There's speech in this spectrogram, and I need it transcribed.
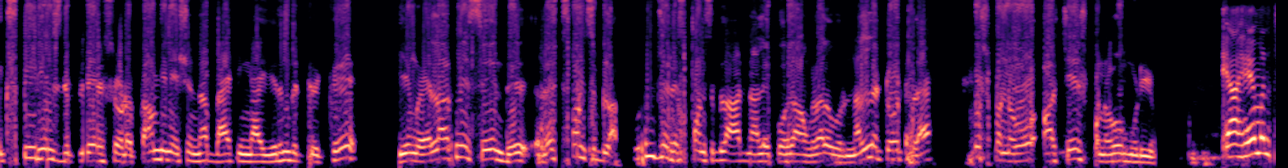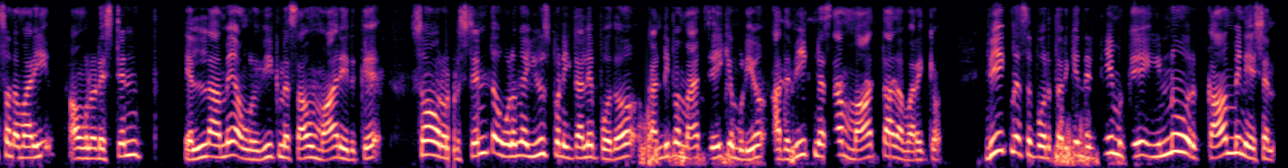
எக்ஸ்பீரியன்ஸ்டு பிளேயர்ஸோட காம்பினேஷன் தான் பேட்டிங்கா இருந்துட்டு இருக்கு. இவங்க எல்லாருமே சேர்ந்து ரெஸ்பான்சிபிளா கொஞ்சம் ரெஸ்பான்சிபிளா ஆடினாலே போதும். அவங்களால ஒரு நல்ல டோட்டலை போஸ்ட் பண்ணவோ ஆர் சேஸ் பண்ணவோ முடியும். யா ஹேமந்த் சொன்ன மாதிரி அவங்களோட ஸ்ட்ரென்த் எல்லாமே அவங்களுக்கு வீக்னஸாகவும் மாறி இருக்கு. ஸோ அவரோட ஸ்ட்ரென்த்தை ஒழுங்கா யூஸ் பண்ணிக்கிட்டாலே போதும். கண்டிப்பா மேட்ச் ஜெயிக்க முடியும். அதை வீக்னஸாக மாத்தாத வரைக்கும். வீக்னஸை பொறுத்த வரைக்கும் இந்த டீமுக்கு இன்னும் ஒரு காம்பினேஷன்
